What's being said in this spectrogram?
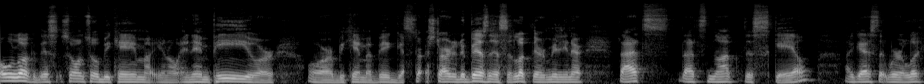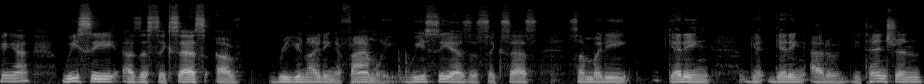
oh look this so and so became you know an MP or or became a big started a business and look they're a millionaire. That's that's not the scale i guess that we're looking at. We see as a success of reuniting a family. We see as a success somebody getting get, getting out of detention.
